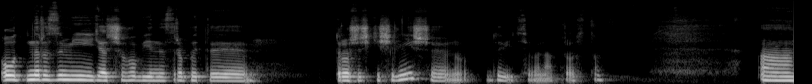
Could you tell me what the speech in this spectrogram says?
От не розумію я, чого б її не зробити трошечки щільнішою. Ну, дивіться, вона просто. А,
